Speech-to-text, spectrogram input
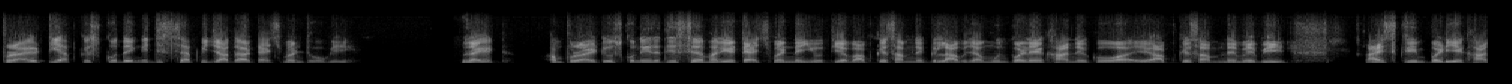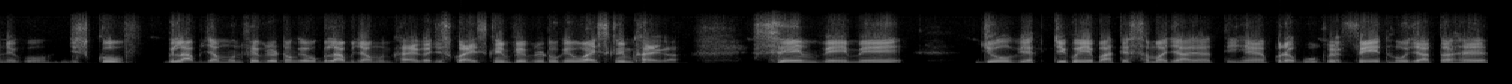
प्रायोरिटी आप किसको देंगे जिससे आपकी ज़्यादा अटैचमेंट होगी राइट right? हम प्रायोरिटी उसको नहीं देते, जिससे हमारी अटैचमेंट नहीं होती। अब आपके सामने गुलाब जामुन पड़े हैं खाने को आपके सामने में भी आइसक्रीम पड़ी है खाने को, जिसको गुलाब जामुन फेवरेट होंगे, वो गुलाब जामुन खाएगा। जिसको आइसक्रीम फेवरेट होंगे, वो आइसक्रीम खाएगा। सेम वे में जो व्यक्ति को ये बातें समझ आ जाती हैं, प्रभु पे फेद हो जाता है,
